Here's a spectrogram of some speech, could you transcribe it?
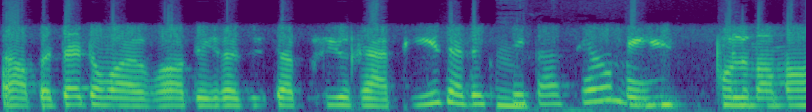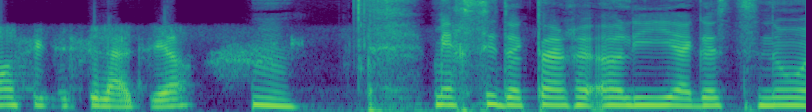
Alors peut-être on va avoir des résultats plus rapides avec ces hmm. patients, mais pour le moment, c'est difficile à dire. Hmm. Merci, docteur Oli Agostino,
